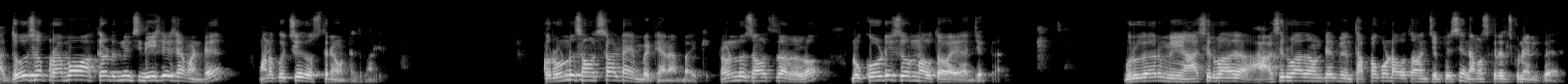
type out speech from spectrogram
ఆ దోష ప్రభావం అక్కడి నుంచి తీసేసామంటే మనకు వచ్చేది వస్తూనే ఉంటుంది మళ్ళీ. ఒక రెండు సంవత్సరాలు టైం పెట్టాను అబ్బాయికి. రెండు సంవత్సరాలలో నువ్వు కోటీశ్వరుని అవుతావయ్యా అని చెప్పాను. గురుగారు మీ ఆశీర్వాద ఆశీర్వాదం ఉంటే మేము తప్పకుండా అవుతామని చెప్పేసి నమస్కరించుకుని వెళ్ళిపోయారు.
